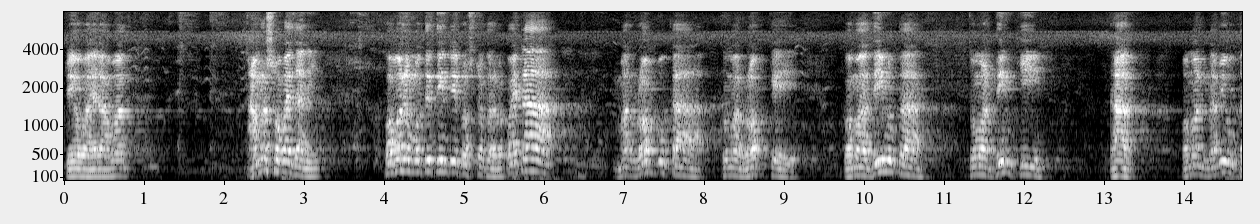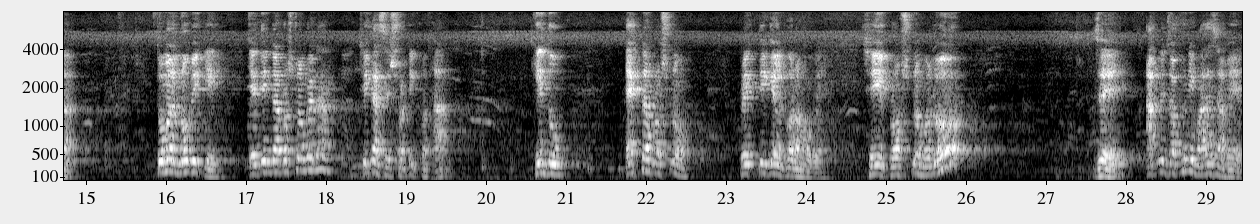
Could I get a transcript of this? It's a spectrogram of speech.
প্রিয় ভাইরা আমার, আমরা সবাই জানি, কবরের মধ্যে তিনটি প্রশ্ন করবে কয়টা? আমার রব্বুকা, তোমার রবকে কমা দিনুকা, তোমার দিন কি? আর আমার নবীউকা, তোমার নবীকে। এ তিনটা প্রশ্ন হবে না? ঠিক আছে, সঠিক কথা। কিন্তু একটা প্রশ্ন প্র্যাকটিক্যাল করা হবে। সেই প্রশ্ন হলো যে আপনি যখনই মারা যাবেন,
